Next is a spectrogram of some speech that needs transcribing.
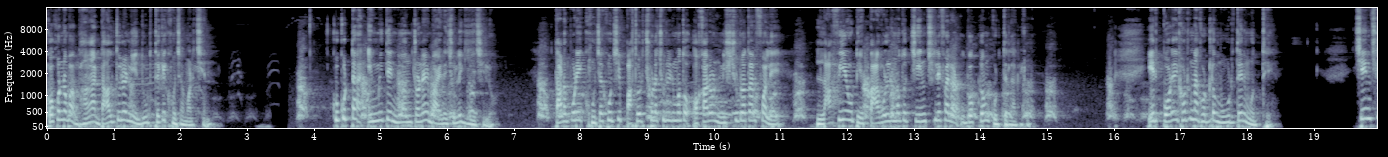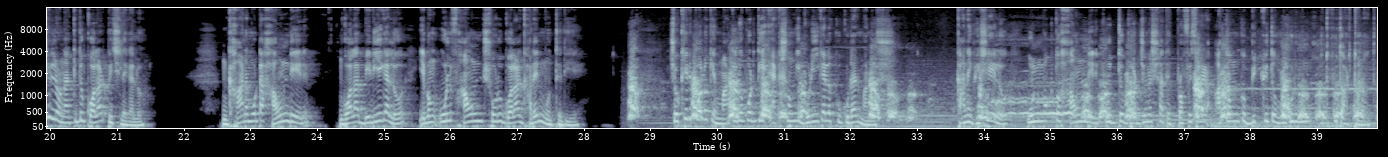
কখনো বা ভাঙা ডাল তুলে নিয়ে দূর থেকে খোঁচা মারছেন? কুকুরটা এমনিতে নিয়ন্ত্রণের বাইরে চলে গিয়েছিল। তারপরে খোঁচাখুঁচি, পাথর ছোড়াছুড়ির মতো অকারণ নিষ্ঠুরতার ফলে লাফিয়ে উঠে পাগলের মতো চেন ছিলে ফেলার উপক্রম করতে লাগল। এর পরের ঘটনা ঘটল মুহূর্তের মধ্যে। চেন ছিল না, কিন্তু কলার পিছলে গেল। ঘাড় মোটা হাউন্ডের গলা বেরিয়ে গেল এবং উলফ হাউন্ড সরু গলার ঘাড়ের মধ্যে দিয়ে। চোখের পলকে মাটির ওপর দিয়ে একসঙ্গে গড়িয়ে গেল কুকুরার মানুষ। কানে ভেসে এলো উন্মুক্ত হাউন্ডের ক্রুদ্ধ গর্জনের সাথে প্রফেসরের আতঙ্ক বিকৃত মুহুর্মুহ অদ্ভুত আর্তনাদ।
